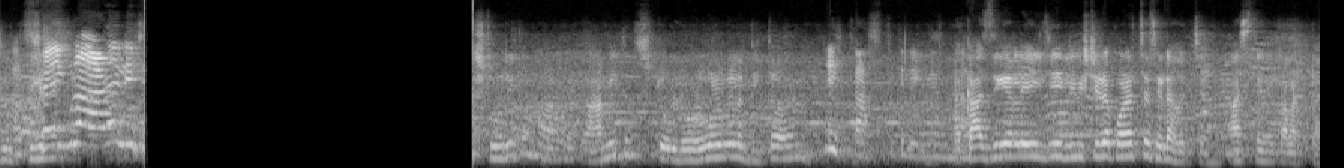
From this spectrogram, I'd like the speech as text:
দূর থেকে সেইগুলো স্টোরি তো। আমি তো রোলগুলো দিতে হবে না এই কাছ থেকে লেগে কাজ গেলে এই যে লিপস্টিকটা পড়াচ্ছে সেটা হচ্ছে না। আসছে না কালারটা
